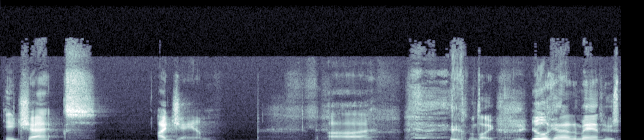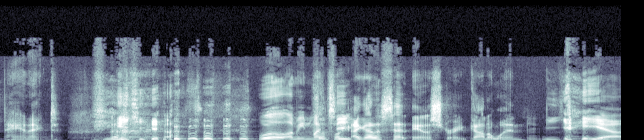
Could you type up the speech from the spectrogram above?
He checks. I jam. Uh, like you're looking at a man who's panicked. yeah. Well, I mean, my so the- like, I gotta set Anna straight. Got to win. yeah.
